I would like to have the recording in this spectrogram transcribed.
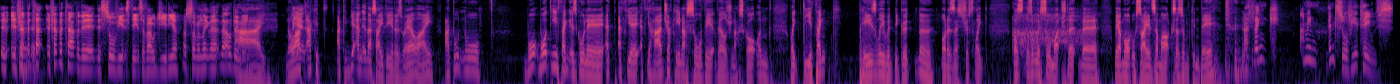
If if epitaph, if epitaph of the, the Soviet states of Algeria or something like that, that'll do me. Aye. No, But I, yeah. I could I could get into this idea as well. Aye. I don't know. What what do you think is going to if you if you had your kind of Soviet version of Scotland? Like, do you think Paisley would be good now, or is this just like there's there's only so much that the the immortal science of Marxism can do? I think, I mean, in Soviet times,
